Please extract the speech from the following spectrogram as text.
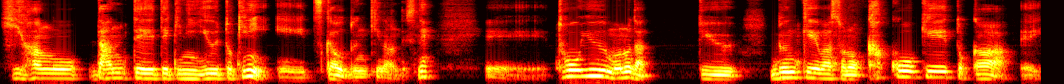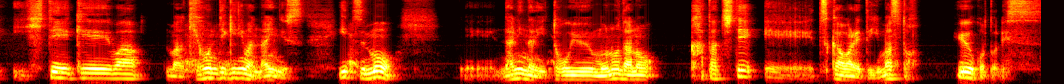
批判を断定的に言うときに、えー、使う文系なんですね。えー、というものだっていう文系はその加工形とか、えー、否定形は、まあ基本的にはないんです。いつも、えー、何々というものだの形で、えー、使われていますということです。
